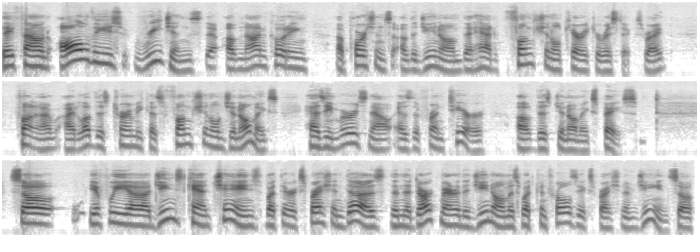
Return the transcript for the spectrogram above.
they found all these regions that, of non-coding uh, portions of the genome that had functional characteristics, right? Fun, I, I love this term because functional genomics has emerged now as the frontier of this genomic space. So if we uh, genes can't change, but their expression does, then the dark matter of the genome is what controls the expression of genes. So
